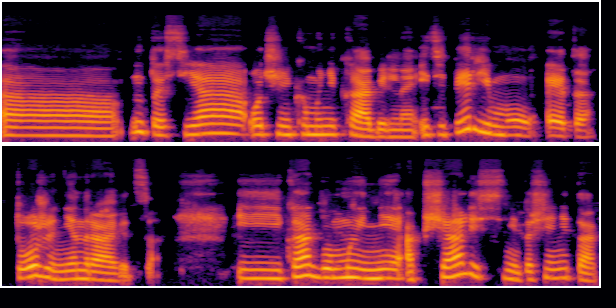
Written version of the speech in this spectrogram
э, ну, то есть я очень коммуникабельная, и теперь ему это тоже не нравится. И как бы мы не общались с ним, точнее не так,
